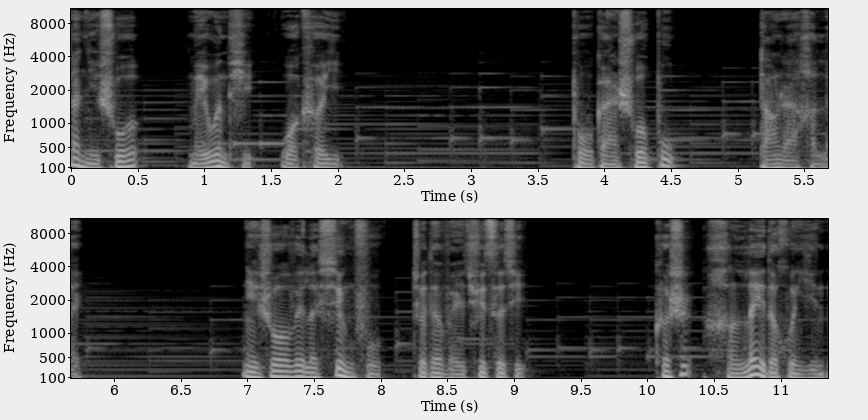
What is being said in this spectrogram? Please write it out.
但你说没问题，我可以。不敢说不，当然很累。你说为了幸福就得委屈自己，可是很累的婚姻，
